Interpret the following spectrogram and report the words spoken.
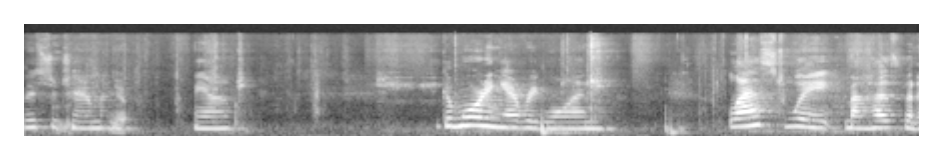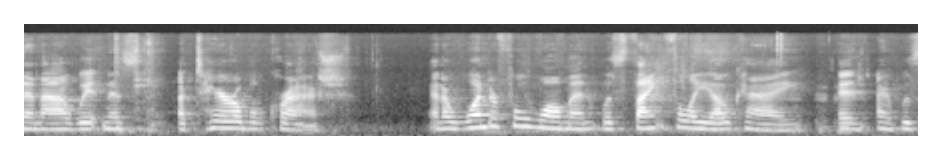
Mr. Chairman? Yep. May I? Good morning, everyone. Last week, my husband and I witnessed a terrible crash, and a wonderful woman was thankfully okay, and I was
